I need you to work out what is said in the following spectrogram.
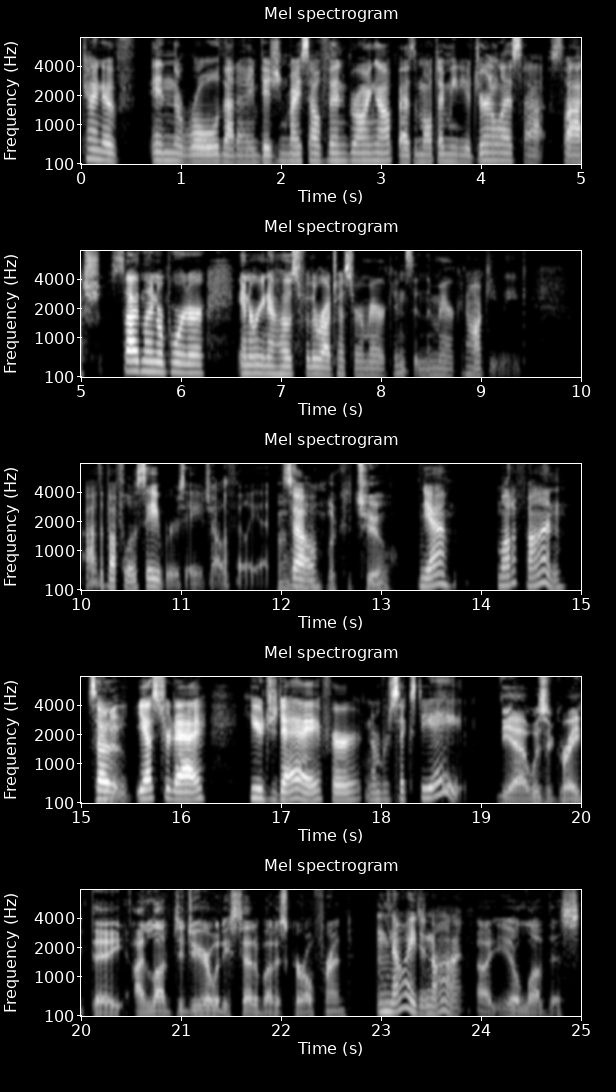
kind of in the role that I envisioned myself in growing up as a multimedia journalist uh, slash sideline reporter and arena host for the Rochester Americans in the American Hockey League, uh, the Buffalo Sabres AHL affiliate. Oh, so look at you. yeah, a lot of fun. So know- yesterday, huge day for number 68. Yeah, it was a great day. I love. Did you hear what he said about his girlfriend? No, I did not. Uh, you'll love this.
